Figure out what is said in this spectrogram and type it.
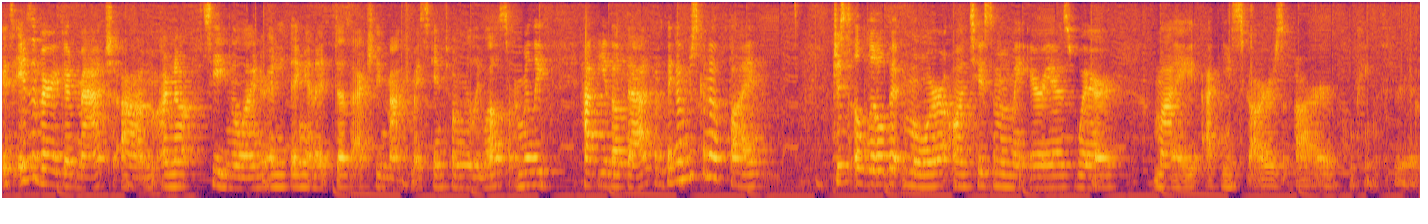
it is a very good match. Um, I'm not seeing the line or anything and it does actually match my skin tone really well. So I'm really happy about that. But I think I'm just gonna apply just a little bit more onto some of my areas where my acne scars are poking through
